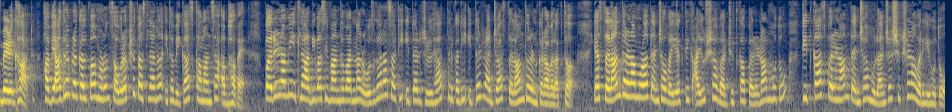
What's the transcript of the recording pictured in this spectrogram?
मेळघाट हा व्याघ्र प्रकल्प म्हणून संरक्षित असल्यानं इथं विकास कामांचा अभाव आहे. परिणामी इथल्या आदिवासी बांधवांना रोजगारासाठी इतर जिल्ह्यात तर कधी इतर राज्यात स्थलांतरण करावं लागतं. या स्थलांतरणामुळे त्यांच्या वैयक्तिक आयुष्यावर जितका परिणाम होतो तितकाच परिणाम त्यांच्या मुलांच्या शिक्षणावरही होतो.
